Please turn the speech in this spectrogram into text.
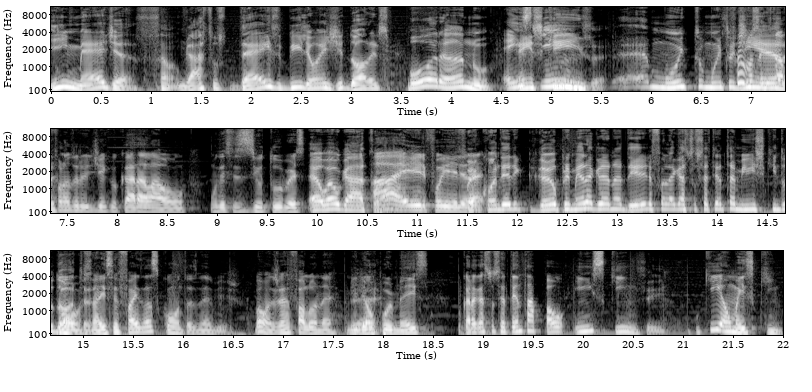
Em média, são gastos 10 bilhões de dólares por ano Em em, skin. skins. É muito, muito Foi você que dinheiro. tava falando do dia que o cara lá, um, um desses youtubers... É o El Gato. ó. Ah, ele, foi ele, Foi né? quando ele ganhou a primeira grana dele, ele foi lá e gastou 70 mil em skin do Bom, Dota. isso aí você faz as contas, né, bicho? Bom, já falou, né? Milhão É. por mês. O cara gastou 70 pau em skin. Sim. O que é uma skin?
